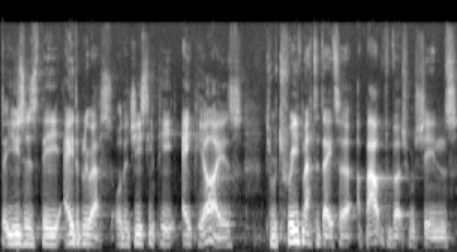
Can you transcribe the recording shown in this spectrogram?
that uses the AWS or the GCP APIs to retrieve metadata about the virtual machines.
